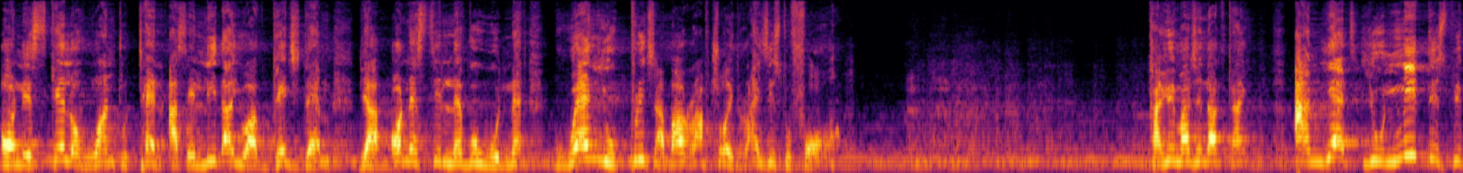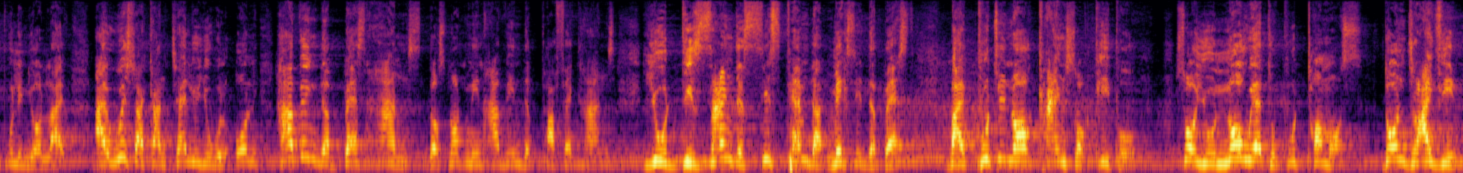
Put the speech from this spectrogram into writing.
on a scale of 1 to 10 as a leader you have gauged them. Their honesty level would not when you preach about rapture it rises to 4 can you imagine that kind and yet you need these people in your life. I wish i can tell you you will only having the best hands does not mean having the perfect hands. You design the system that makes it the best by putting all kinds of people. So you know where to put thomas. Don't drive him.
